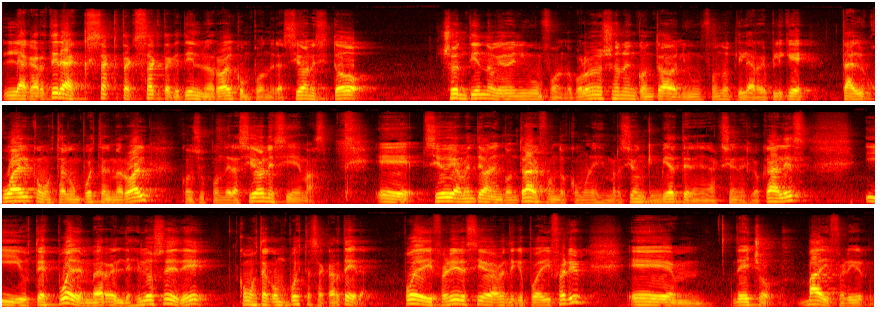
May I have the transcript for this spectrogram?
la cartera exacta, exacta que tiene el Merval con ponderaciones y todo, yo entiendo que no hay ningún fondo. Por lo menos yo no he encontrado ningún fondo que la replique tal cual como está compuesta el Merval, con sus ponderaciones y demás. Eh, sí, obviamente van a encontrar fondos comunes de inversión que invierten en acciones locales y ustedes pueden ver el desglose de cómo está compuesta esa cartera. Puede diferir, sí, obviamente que puede diferir. Eh, de hecho, va a diferir,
